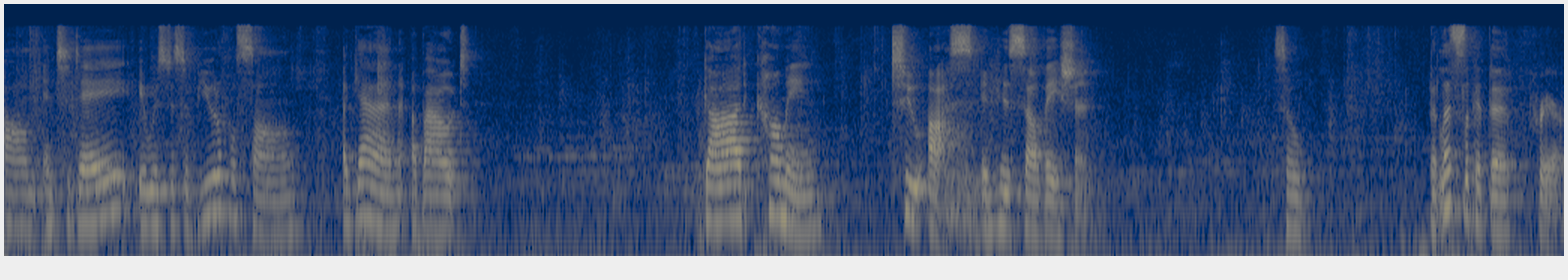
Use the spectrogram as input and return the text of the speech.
Um, and today, it was just a beautiful song, again, about God coming to us in his salvation. So but let's look at the prayer,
